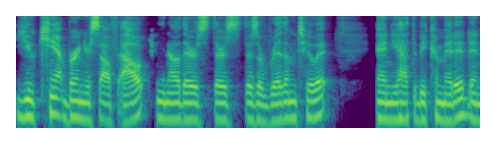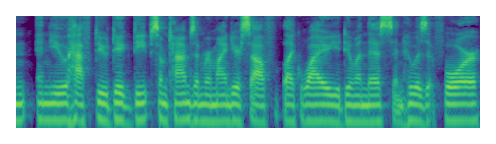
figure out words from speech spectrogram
you can't burn yourself out. You know there's there's there's a rhythm to it. And you have to be committed and and you have to dig deep sometimes and remind yourself like why are you doing this and who is it for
